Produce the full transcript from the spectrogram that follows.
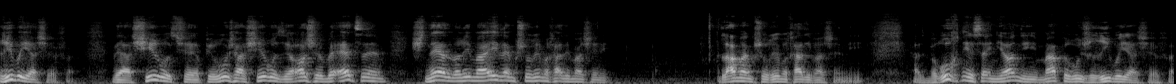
ריבוי השפע. והשירוס, שפירוש השירוס זה עושר בעצם, שני הדברים האלה הם קשורים אחד עם השני. למה הם קשורים אחד עם השני? אז ברוכניאס העניוני, מה פירוש ריבוי השפע?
